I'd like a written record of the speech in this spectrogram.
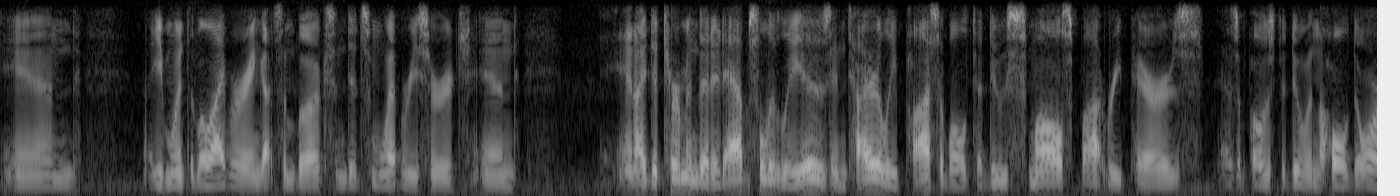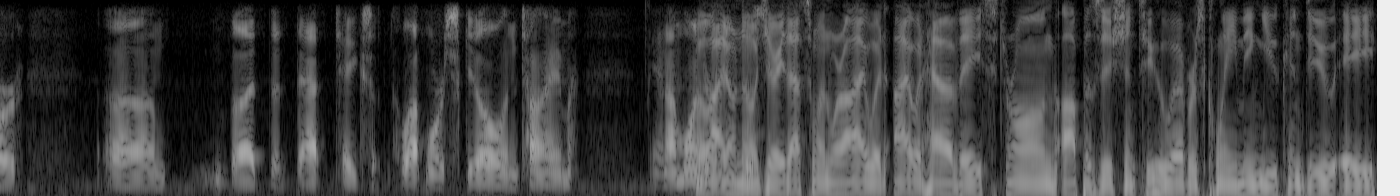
and I even went to the library and got some books and did some web research and. And I determined that it absolutely is entirely possible to do small spot repairs as opposed to doing the whole door. Um, but that that takes a lot more skill and time. And I'm wondering. Oh, I don't know, Jerry. That's one where I would I would have a strong opposition to whoever's claiming you can do a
